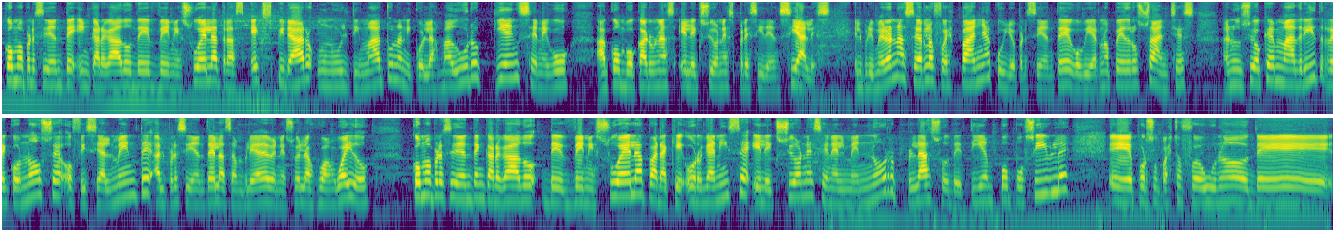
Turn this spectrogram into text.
como presidente encargado de Venezuela tras expirar un ultimátum a Nicolás Maduro, quien se negó a convocar unas elecciones presidenciales. El primero en hacerlo fue España, cuyo presidente de gobierno Pedro Sánchez anunció que Madrid reconoce oficialmente al presidente de la Asamblea de Venezuela, Juan Guaidó, como presidente encargado de Venezuela para que organice elecciones en el menor plazo de tiempo posible. Eh, por supuesto fue uno de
